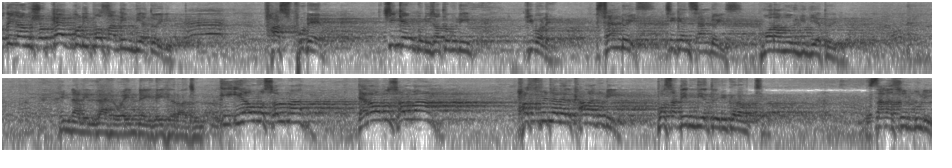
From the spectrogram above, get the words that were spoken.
অধিকাংশ কেক গুলি পচা ডিম দিয়ে তৈরি। ফাস্টফুডের চিকেন গুলি, যতগুলি, কি বলে? স্যান্ডউইচ চিকেন স্যান্ডউইচ মরা মুরগি দিয়ে তৈরি। ইন্নালিল্লাহি ইন্না ইলাইহি রাজিউন। এরাও মুসলমান এরাও মুসলমান। হসপিটালের খানাগুলি পচা ডিম দিয়ে তৈরি করা হচ্ছে। সানাসুরগুলি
